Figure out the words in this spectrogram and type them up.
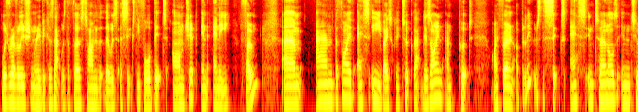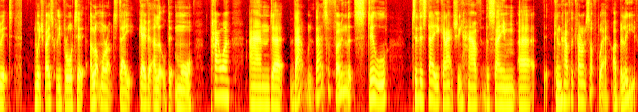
was revolutionary because that was the first time that there was a 64 bit ARM chip in any phone. Um, and the 5SE basically took that design and put iPhone, I believe it was the 6S internals into it, which basically brought it a lot more up to date, gave it a little bit more power, and uh, that that's a phone that's still to this day can actually have the same uh, can have the current software i believe.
